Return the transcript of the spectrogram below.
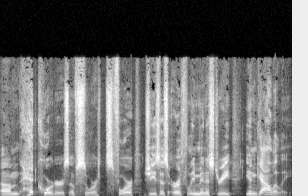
um, headquarters of sorts for Jesus' earthly ministry in Galilee.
